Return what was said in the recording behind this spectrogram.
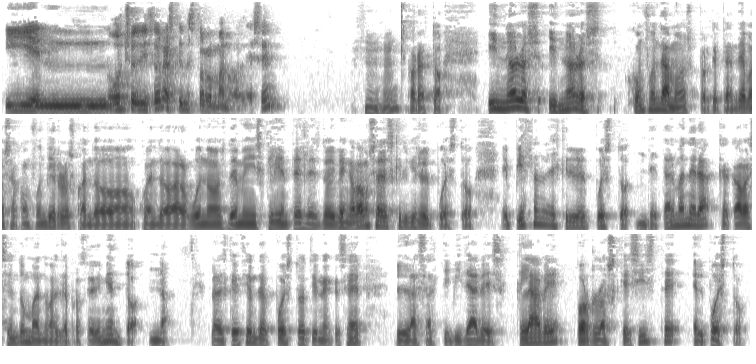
Y en 8 o 10 horas tienes todos los manuales, ¿eh? correcto. Y no los, y no los confundamos, porque tendemos a confundirlos cuando, cuando a algunos de mis clientes les doy, venga, vamos a describir el puesto. Empiezan a describir el puesto de tal manera que acaba siendo un manual de procedimiento. No. La descripción del puesto tiene que ser las actividades clave por las que existe el puesto.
